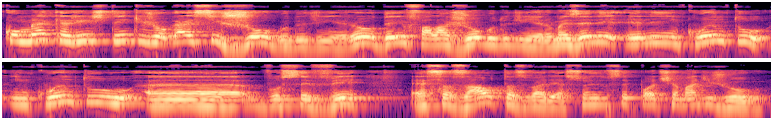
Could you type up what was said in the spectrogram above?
como é que a gente tem que jogar esse jogo do dinheiro? Eu odeio falar jogo do dinheiro, mas ele, ele enquanto, enquanto uh, você vê essas altas variações, você pode chamar de jogo.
